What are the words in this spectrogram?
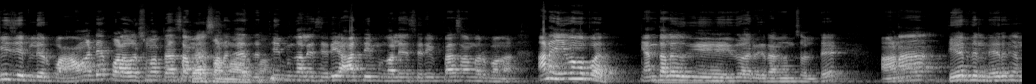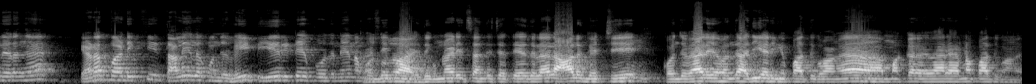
பிஜேபியில இருப்பான். அவங்ககிட்டே பல வருஷமா பேசாம பேசாம இருப்பானுங்க. இந்த. திமுகலையும் சரி அதிமுகலையும் சரி பேசாம இருப்பாங்க. ஆனா இவங்க பார் எந்த அளவுக்கு இதுவா இருக்கிறாங்கன்னு சொல்லிட்டு. ஆனா தேர்தல் நெருங்க நெருங்க எடப்பாடிக்கு தலையில கொஞ்சம் வெயிட் ஏறிட்டே போகுதுன்னே நம்ம கண்டிப்பா. இதுக்கு முன்னாடி சந்திச்ச தேர்தலில் ஆளுங்கட்சி கொஞ்சம் வேலையை வந்து அதிகாரிங்க பாத்துக்குவாங்க மக்கள் வேற யாருன்னா பாத்துக்குவாங்க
